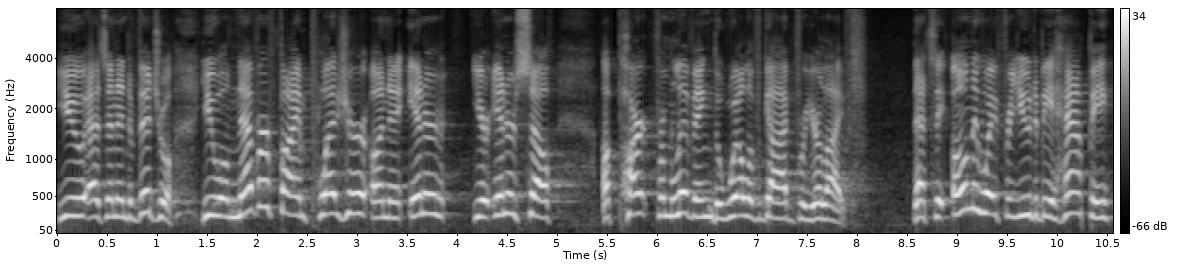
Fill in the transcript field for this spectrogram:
you as an individual. You will never find pleasure on inner, your inner self apart from living the will of God for your life. That's the only way for you to be happy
